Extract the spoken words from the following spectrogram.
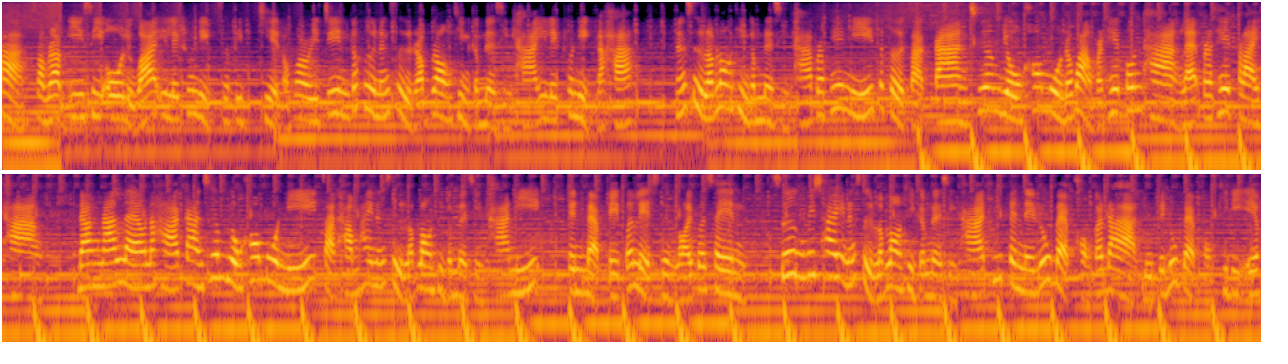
ค่ะสำหรับ ECO หรือว่า Electronic Certificate of Origin ก็คือหนังสือรับรองถิ่นกำเนิดสินค้าอิเล็กทรอนิกส์นะคะ หนังสือรับรองถิ่นกำเนิดสินค้าประเภทนี้จะเกิดจากการเชื่อมโยงข้อมูลระหว่างประเทศต้นทาง และประเทศปลายทาง ดังนั้นแล้วนะคะ การเชื่อมโยงข้อมูลนี้จะทำให้หนังสือรับรองถิ่นกำเนิดสินค้านี้ เป็นแบบ paperless 100%ซึ่งไม่ใช่หนังสือรับรองถิ่นกำเนิดสินค้าที่เป็นในรูปแบบของกระดาษ หรือเป็นรูปแบบของ PDF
